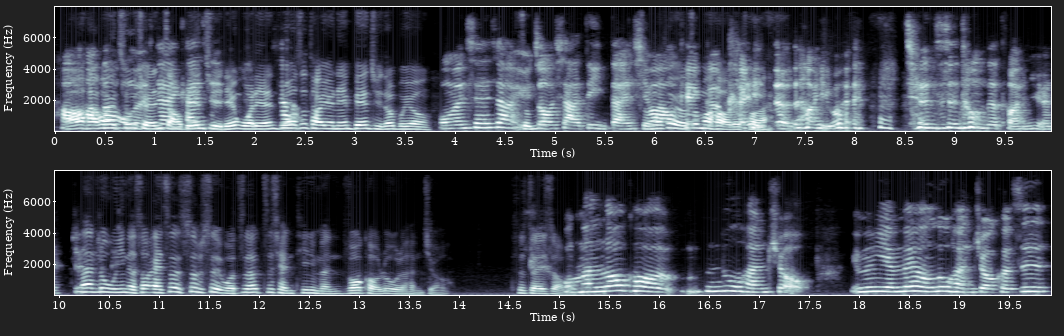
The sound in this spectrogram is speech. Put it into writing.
好，后还会出钱我们现在找编曲，连我连那我是团员连编曲都不用。我们先向宇宙下订单，希望怎么会有这么好哥可以的团得到一位全自动的团员。那录音的时候，哎、这是不是我之之前听你们 vocal 录了很久？是这一首？我们 local 录很久，你们也没有录很久，可是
